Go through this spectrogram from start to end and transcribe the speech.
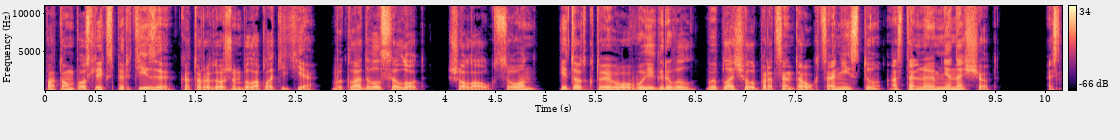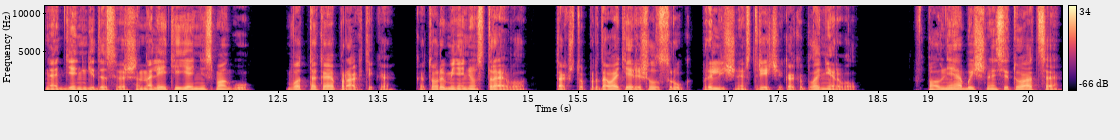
Потом после экспертизы, которую должен был оплатить я, выкладывался лот, шел аукцион, и тот, кто его выигрывал, выплачивал процент аукционисту, остальное мне на счет. А снять деньги до совершеннолетия я не смогу. Вот такая практика, которая меня не устраивала. Так что продавать я решил с рук, при личной встрече, как и планировал. Вполне обычная ситуация.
